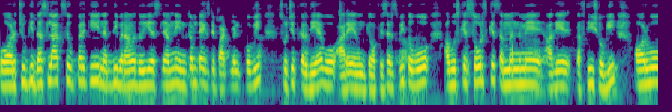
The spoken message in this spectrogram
और चूँकि 10 लाख से ऊपर की नकदी बरामद हुई है इसलिए हमने इनकम टैक्स डिपार्टमेंट को भी सूचित कर दिया है। वो आ रहे हैं उनके ऑफिसर्स भी तो वो अब उसके सोर्स के संबंध में आगे तफ्तीश होगी। और वो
